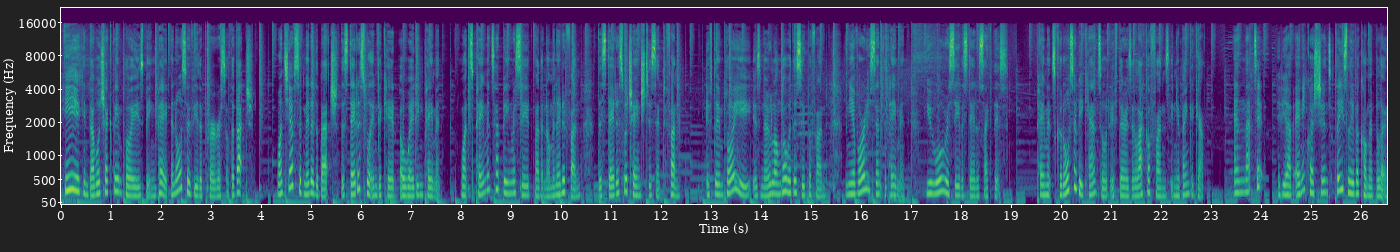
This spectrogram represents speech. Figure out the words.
Here you can double check the employees being paid and also view the progress of the batch. Once you have submitted the batch, the status will indicate awaiting payment. Once payments have been received by the nominated fund, the status will change to sent to fund. If the employee is no longer with the super fund and you have already sent the payment, you will receive a status like this. Payments could also be cancelled if there is a lack of funds in your bank account. And that's it. If you have any questions, please leave a comment below.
